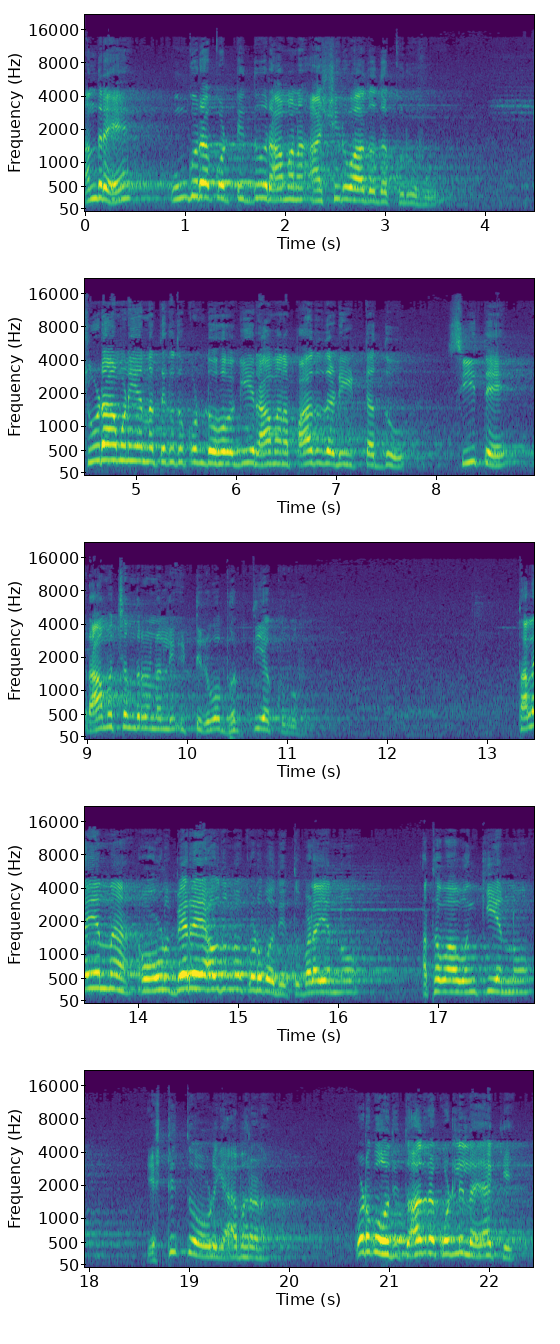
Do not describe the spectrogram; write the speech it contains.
ಅಂದರೆ ಉಂಗುರ ಕೊಟ್ಟಿದ್ದು ರಾಮನ ಆಶೀರ್ವಾದದ ಕುರುಹು. ಚೂಡಾಮಣಿಯನ್ನು ತೆಗೆದುಕೊಂಡು ಹೋಗಿ ರಾಮನ ಪಾದದಡಿ ಇಟ್ಟದ್ದು ಸೀತೆ ರಾಮಚಂದ್ರನಲ್ಲಿ ಇಟ್ಟಿರುವ ಭಕ್ತಿಯ ಕುರುಹು. ತಲೆಯನ್ನು ಅವಳು ಬೇರೆ ಯಾವುದನ್ನೋ ಕೊಡ್ಬೋದಿತ್ತು, ಬಳೆಯನ್ನು ಅಥವಾ ವಂಕಿಯನ್ನು ಎಷ್ಟಿತ್ತು ಅವಳಿಗೆ ಆಭರಣ? ಕೊಡಬಹುದಿತ್ತು, ಆದರೆ ಕೊಡಲಿಲ್ಲ ಯಾಕೆ?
